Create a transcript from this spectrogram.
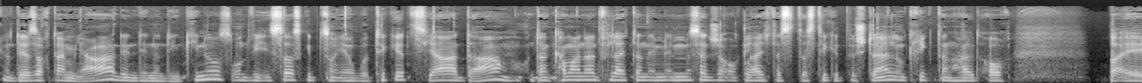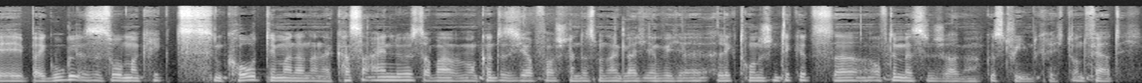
Und der sagt einem, ja, den, den und den Kinos. Und wie ist das? Gibt es noch irgendwo Tickets? Ja, da. Und dann kann man dann vielleicht dann im, im Messenger auch gleich das, das Ticket bestellen und kriegt dann halt auch bei, bei Google ist es so, man kriegt einen Code, den man dann an der Kasse einlöst, aber man könnte sich auch vorstellen, dass man dann gleich irgendwelche elektronischen Tickets äh, auf dem Messenger gestreamt kriegt und fertig.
